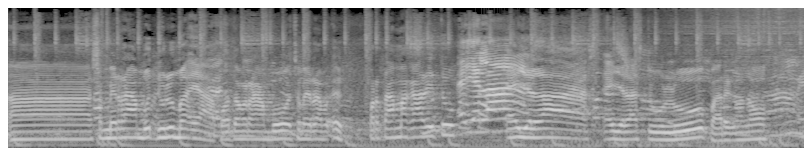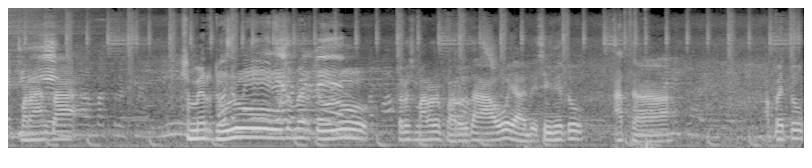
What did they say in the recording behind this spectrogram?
eh, semir rambut dulu mbak ya, potong rambut, semir rambut. Eh, pertama kali itu Eh, jelas, eh jelas dulu, bareng ngono merantau semir Oh, dulu, semir, semir semir. dulu. Terus malah baru tahu ya di sini tuh ada apa itu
